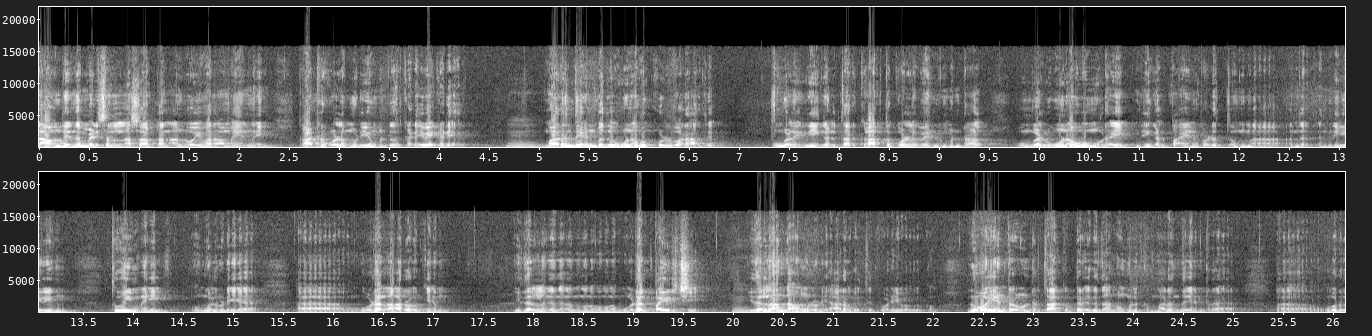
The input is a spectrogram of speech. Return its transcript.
நான் வந்து இந்த மெடிசன் எல்லாம் சாப்பிட்டா நான் நோய் வராமல் என்னை காற்றுக்கொள்ள முடியும்ன்றது கிடையவே கிடையாது. மருந்து என்பது உணவுக்குள் வராது. உங்களை நீங்கள் தற்காத்து கொள்ள வேண்டுமென்றால் உங்கள் உணவு முறை நீங்கள் பயன்படுத்தும் அந்த நீரின் தூய்மை உங்களுடைய உடல் ஆரோக்கியம் இதெல்லாம் உடல் பயிற்சி இதெல்லாம் தான் உங்களுடைய ஆரோக்கியத்துக்கு வழிவகுக்கும். நோய் என்ற ஒன்று தாக்க பிறகுதான் உங்களுக்கு மருந்து என்ற ஒரு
